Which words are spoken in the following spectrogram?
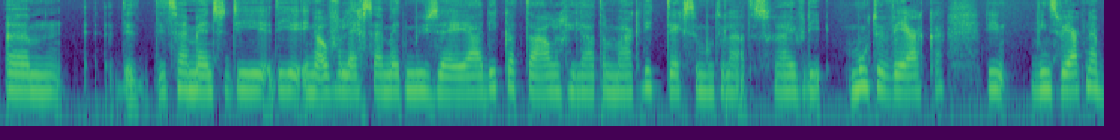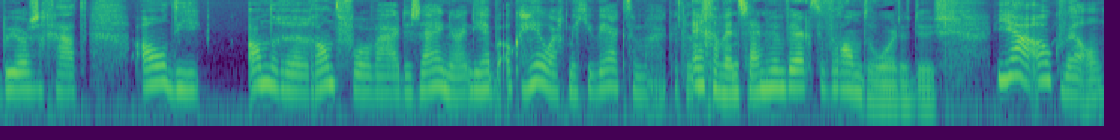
ehm, dit, dit zijn mensen die, die in overleg zijn met musea... die catalogie laten maken, die teksten moeten laten schrijven... die moeten werken, die, wiens werk naar beurzen gaat. Al die andere randvoorwaarden zijn er. En die hebben ook heel erg met je werk te maken. Dat- En gewend zijn hun werk te verantwoorden dus. ja, ook wel.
